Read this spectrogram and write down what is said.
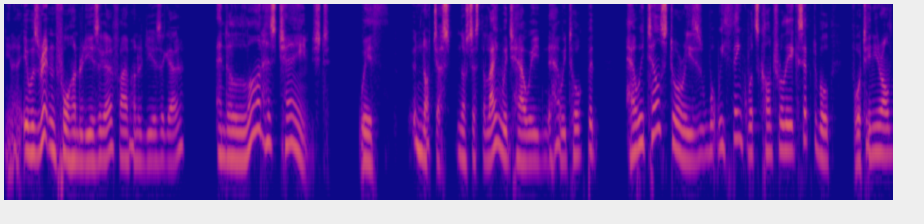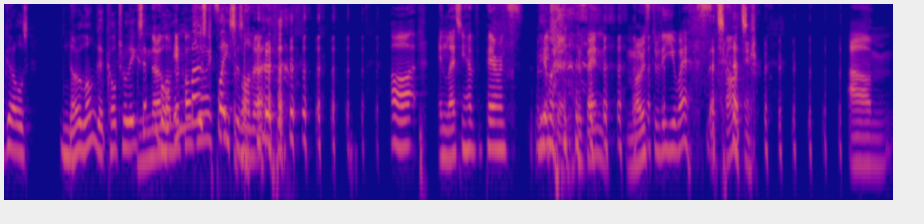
You know, it was written 400 years ago, 500 years ago, and a lot has changed with not just not just the language, how we how we talk, but how we tell stories, what we think, what's culturally acceptable. 14 year old girls no longer culturally acceptable longer in culturally most places on earth. uh, unless you have the parents' permission, because then most of the US that's, fine. that's true. Um,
